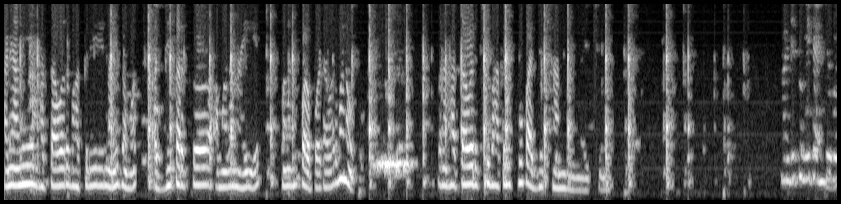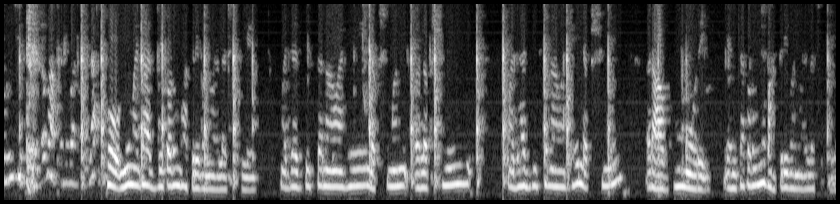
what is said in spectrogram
आणि आम्ही हातावर भाकरी नाही जमत. आजीसारखं आम्हाला नाही येत पण आम्ही पळपटावर बनवतो. पण हातावरची भाकरी खूप आजी छान बनवायची. म्हणजे तुम्ही त्यांच्याकडून शिकले का भाकरी बनवायला? हो मी माझ्या आजीकडून भाकरी बनवायला शिकले. माझ्या आजीचं नाव आहे लक्ष्मण लक्ष्मी माझ्या आजीचं नाव आहे लक्ष्मी राघू मोरे. यांच्याकडून मी भाकरी बनवायला शिकले.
